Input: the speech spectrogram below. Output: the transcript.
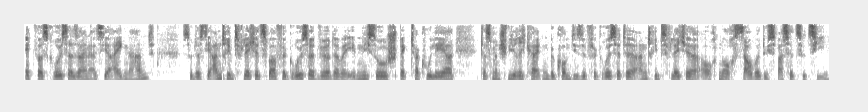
etwas größer sein als die eigene Hand, so dass die Antriebsfläche zwar vergrößert wird, aber eben nicht so spektakulär, dass man Schwierigkeiten bekommt, diese vergrößerte Antriebsfläche auch noch sauber durchs Wasser zu ziehen.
